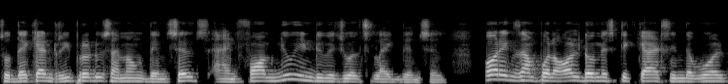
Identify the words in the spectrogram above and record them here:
so they can reproduce among themselves and form new individuals like themselves for example all domestic cats in the world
